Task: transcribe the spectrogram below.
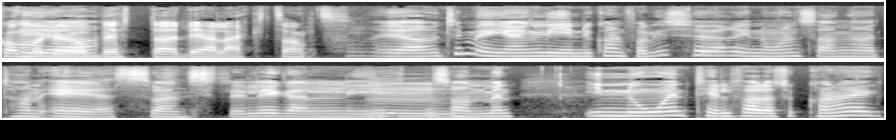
kommer Ja. du og bytter dialekt, sant. Ja, men til og med du kan faktisk høre i noen sanger at han er svensk. Det ligger en liten Mm. sånn, men i noen tilfeller så kan jeg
